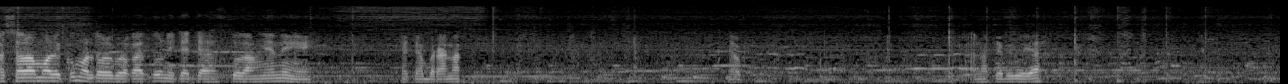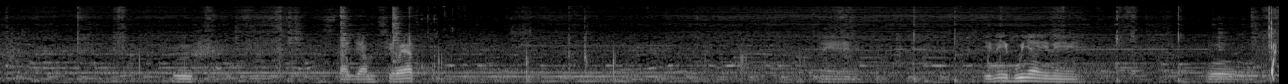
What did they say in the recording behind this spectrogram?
Assalamualaikum warahmatullahi wabarakatuh. Nih caca tulangnya nih. Caca beranak. Yap. anaknya dulu ya. Uh tajam silet nih. Ini ibunya ini. Wow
